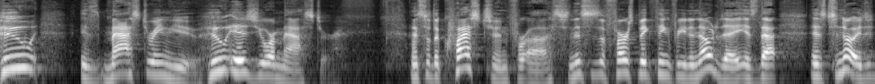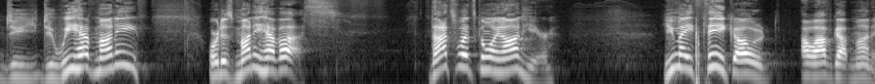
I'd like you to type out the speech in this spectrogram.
Who is mastering you? Who is your master? And so the question for us, and this is the first big thing for you to know today, is that is to know do, do we have money or does money have us? That's what's going on here. You may think, oh, oh, I've got money.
